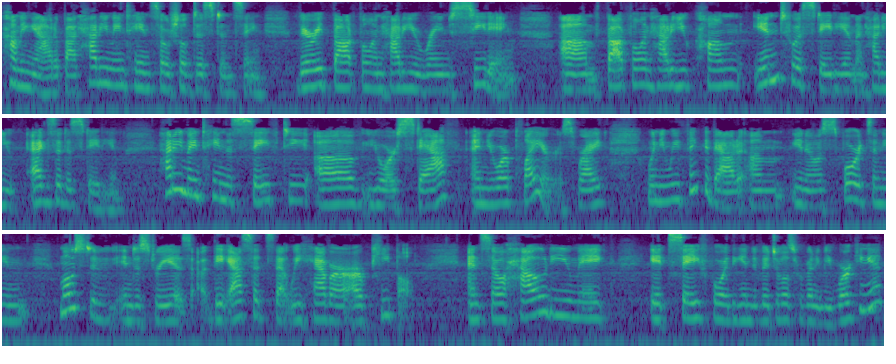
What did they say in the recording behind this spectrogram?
coming out about how do you maintain social distancing, very thoughtful in how do you arrange seating, um, thoughtful in how do you come into a stadium and how do you exit a stadium. How do you maintain the safety of your staff and your players, right? When you, we think about um, you know, sports, I mean, most of industry is the assets that we have are our people. And so, how do you make it safe for the individuals who are going to be working it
